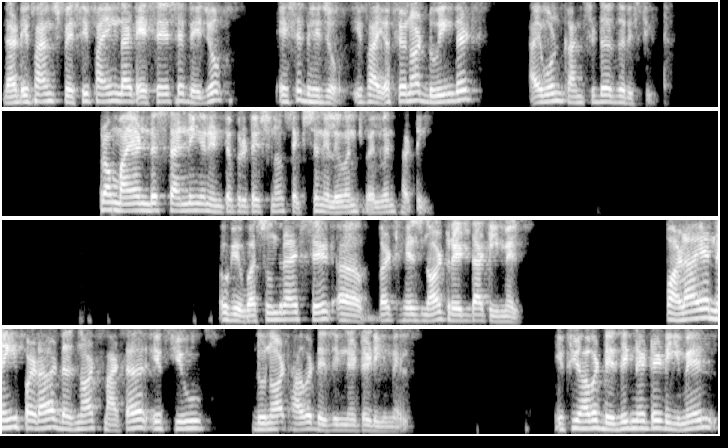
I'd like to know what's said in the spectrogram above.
That if I'm specifying that aise aise bhejo, aise bhejo. If I if you're not doing that, I won't consider the receipt. From my understanding and interpretation of section 11, 12, and 13. Okay, Vasundhara said, uh, but has not read that email. पढ़ा या नहीं पढ़ा does not matter if you do not designated email if you have a designated email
